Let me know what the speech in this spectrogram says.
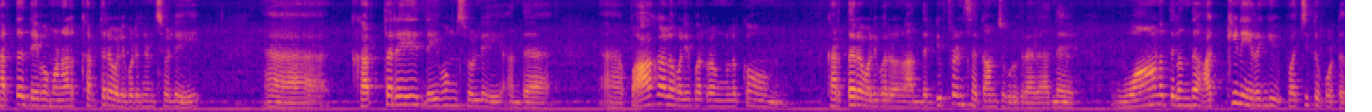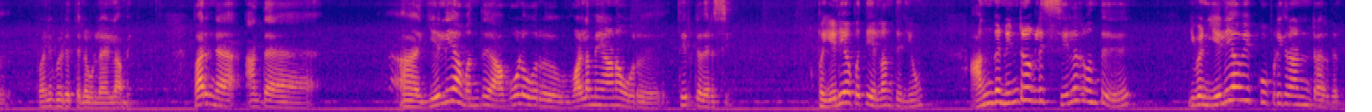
கர்த்தர் தெய்வமானால் கர்த்தரை வழிபடுங்கன்னு சொல்லி கர்த்தரே தெய்வம்னு சொல்லி அந்த பாகால வழிபடுறவங்களுக்கும் கர்த்தரை வழிபடுறவங்க அந்த டிஃப்ரென்ஸை காமிச்சு கொடுக்குறாரு. அந்த வானத்திலேருந்து அக்கினி இறங்கி பச்சித்து போட்டது வழிபீடத்தில் உள்ள எல்லாமே. பாருங்கள் அந்த எலியா வந்து அவ்வளோ ஒரு வளமையான ஒரு தீர்க்கதரிசி. இப்போ எலியா பற்றி எல்லாம் தெரியும். அங்கே நின்றவர்களில் சிலர் வந்து இவன் எலியாவை கூப்பிடுகிறான்ன்றார்கள்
